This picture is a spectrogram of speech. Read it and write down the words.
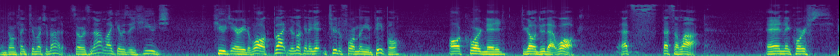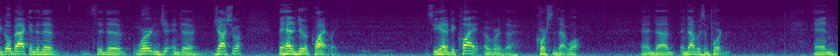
and don't think too much about it. So it's not like it was a huge, huge area to walk, but you're looking to get two to four million people all coordinated to go and do that walk. That's, that's a lot. And of course, if you go back into the, to the word and into Joshua, they had to do it quietly. So you had to be quiet over the course of that walk. And, uh, and that was important. And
